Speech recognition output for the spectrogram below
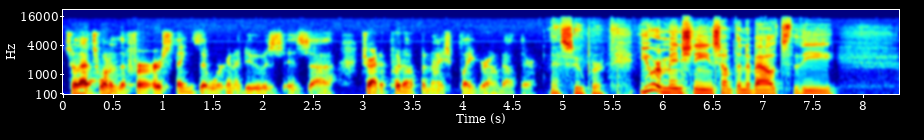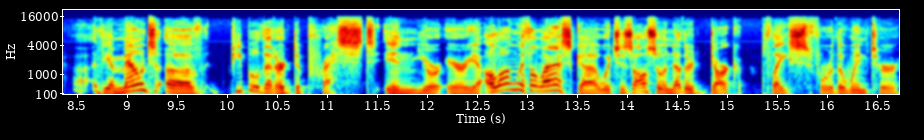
So that's one of the first things that we're going to do is, is uh, try to put up a nice playground out there. That's super. You were mentioning something about the uh, the amount of people that are depressed in your area, along with Alaska, which is also another dark place for the winter.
